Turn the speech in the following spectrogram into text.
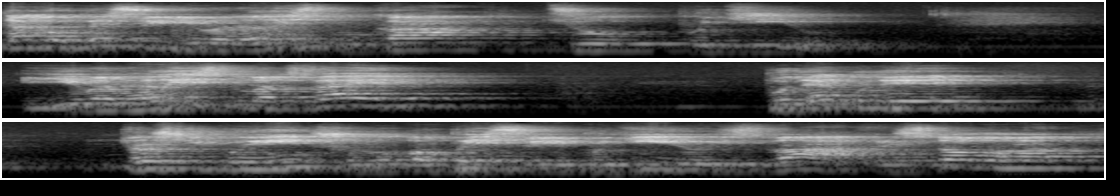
Так описує Євангелист Лука цю подію. Євангелист Матфей подекуди трошки по-іншому описує подію Різдва Христового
